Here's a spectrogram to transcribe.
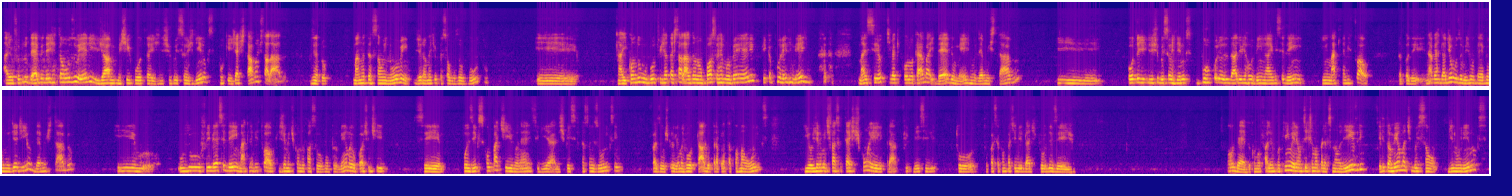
Aí eu fui para o Debian, desde então uso ele, já mexi com outras distribuições Linux, porque já estavam instaladas. Por exemplo, manutenção em nuvem, geralmente o pessoal usa o Ubuntu. E aí quando o Ubuntu já está instalado, eu não posso remover ele, fica por ele mesmo. Mas se eu tiver que colocar, vai Debian mesmo, Debian estável. E outras distribuições Linux, por curiosidade, eu já rodei em live CD em, em máquina virtual para poder. Na verdade, eu uso mesmo o Debian no dia a dia, o Debian estável, e uso o FreeBSD em máquina virtual, porque geralmente quando eu faço algum problema, eu gosto de ser POSIX compatível, né? Seguir as especificações Unix e fazer os programas voltados para a plataforma Unix. E eu geralmente faço testes com ele para ver se estou com essa compatibilidade que eu desejo. O Debian, como eu falei um pouquinho, ele é um sistema operacional livre, ele também é uma distribuição GNU Linux,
